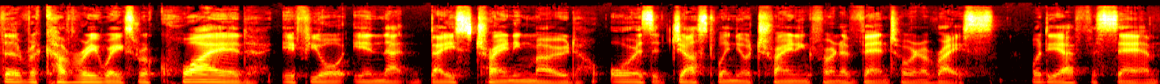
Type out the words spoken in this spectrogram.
the recovery weeks required if you're in that base training mode, or is it just when you're training for an event or in a race? What do you have for Sam?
